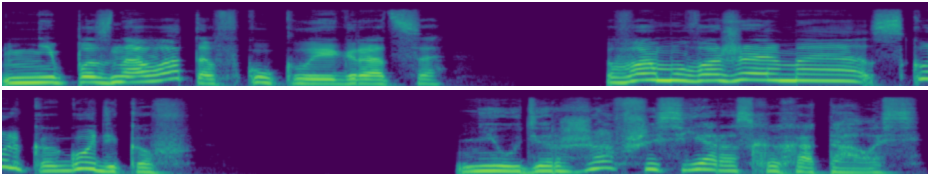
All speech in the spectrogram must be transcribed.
Не поздновато в куклы играться. Вам, уважаемая, сколько годиков?» Не удержавшись, я расхохоталась.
